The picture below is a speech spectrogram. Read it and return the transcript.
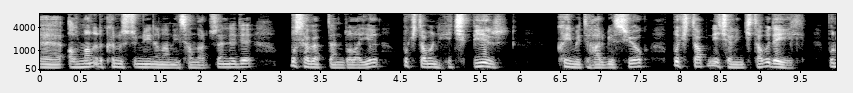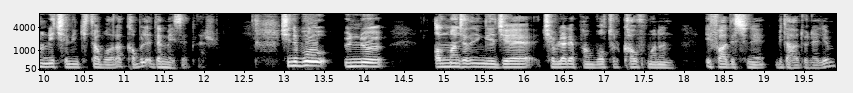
E, Alman ırkının üstünlüğüne inanan insanlar düzenledi. Bu sebepten dolayı bu kitabın hiçbir kıymeti harbiyesi yok. Bu kitap Nietzsche'nin kitabı değil. Bunu Nietzsche'nin kitabı olarak kabul edemeyiz dediler. Şimdi bu ünlü Almancadan İngilizceye çeviriler yapan Walter Kaufmann'ın ifadesine bir daha dönelim.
